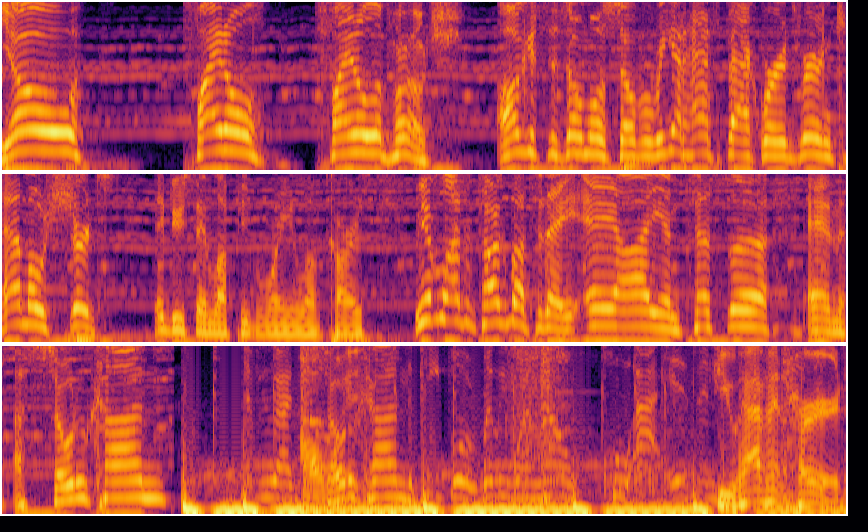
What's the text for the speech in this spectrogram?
Yo, final, final approach. August is almost over. We got hats backwards. We're in camo shirts. They do say love people more than you love cars. We have a lot to talk about today. AI and Tesla and a Soducon. Soducon? If you haven't heard,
